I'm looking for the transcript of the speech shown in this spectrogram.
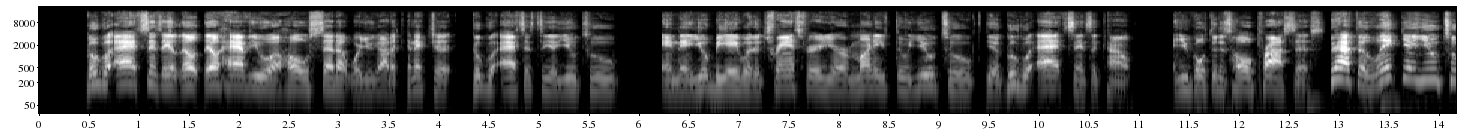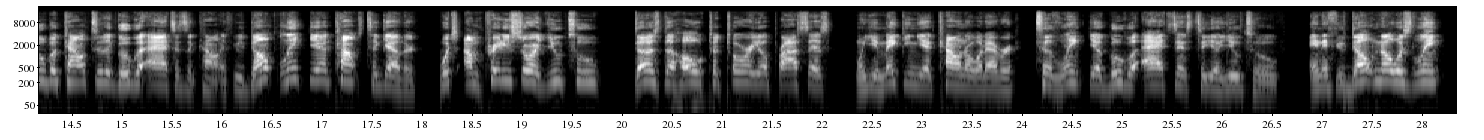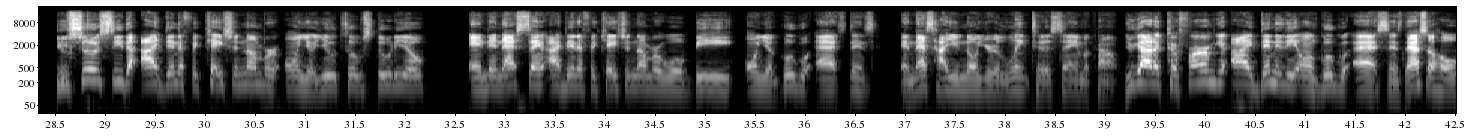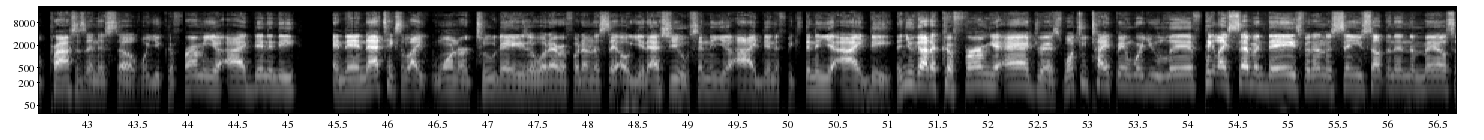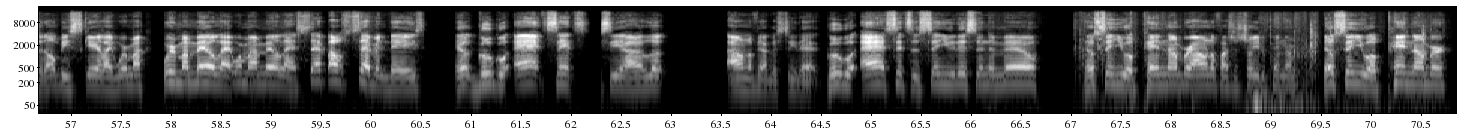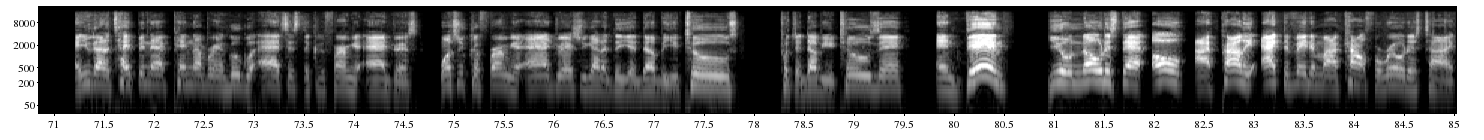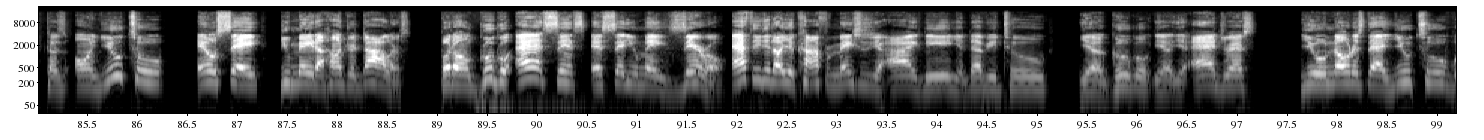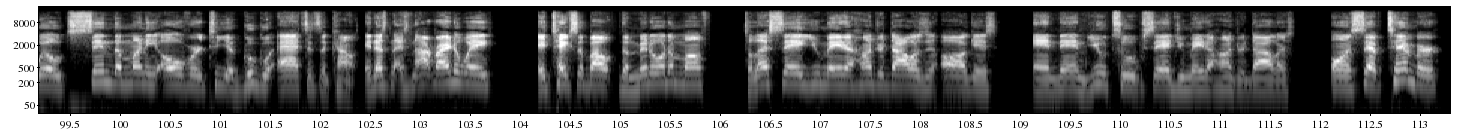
Google AdSense, they'll, they'll have you a whole setup where you got to connect your Google AdSense to your YouTube, and then you'll be able to transfer your money through YouTube your Google AdSense account, and you go through this whole process. You have to link your YouTube account to the Google AdSense account. If you don't link your accounts together, which I'm pretty sure YouTube does the whole tutorial process when you're making your account or whatever to link your Google AdSense to your YouTube. And if you don't know it's linked, you should see the identification number on your YouTube studio. And then that same identification number will be on your Google AdSense. And that's how you know you're linked to the same account. You got to confirm your identity on Google AdSense. That's a whole process in itself where you're confirming your identity and then that takes like one or two days or whatever for them to say, oh yeah, that's you. Sending your identification, sending your ID. Then you gotta confirm your address. Once you type in where you live, take like seven days for them to send you something in the mail. So don't be scared. Like where my where my mail at? Where my mail at? Set about seven days. Google AdSense. See how it look? I don't know if y'all can see that. Google AdSense will send you this in the mail. They'll send you a PIN number. I don't know if I should show you the PIN number. They'll send you a PIN number and you got to type in that PIN number in Google AdSense to confirm your address. Once you confirm your address, you got to do your W-2s, put your W-2s in, and then you'll notice that, oh, I probably activated my account for real this time. Because on YouTube, it'll say you made a $100. But on Google AdSense, it say you made zero. After you did all your confirmations, your ID, your W-2, your Google, your, your address, you'll notice that YouTube will send the money over to your Google AdSense account. It doesn't it's not right away. It takes about the middle of the month. So let's say you made a hundred dollars in August and then YouTube said you made a hundred dollars. On September,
